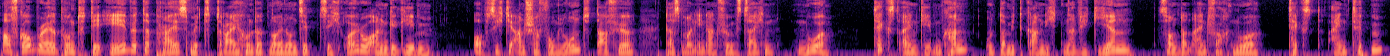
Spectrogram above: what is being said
Auf gobraille.de wird der Preis mit 379 Euro angegeben. Ob sich die Anschaffung lohnt, dafür, dass man in Anführungszeichen nur Text eingeben kann und damit gar nicht navigieren, sondern einfach nur Text eintippen,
